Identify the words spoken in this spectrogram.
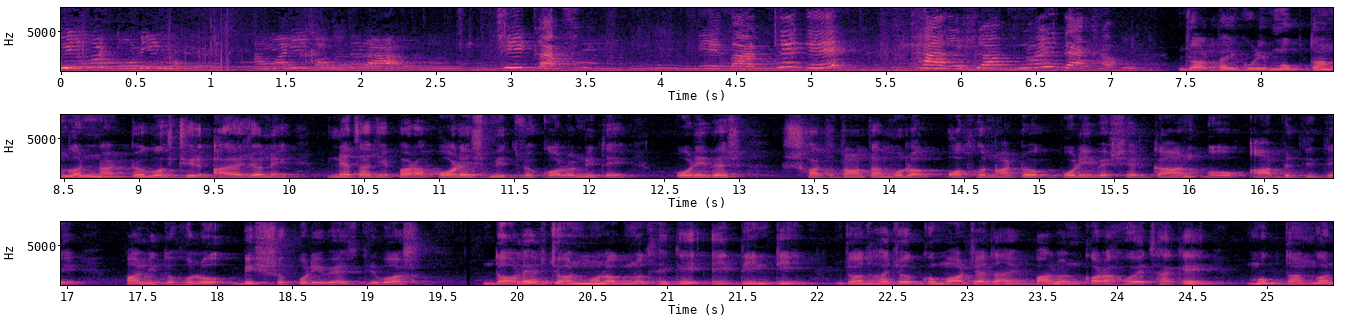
তুই আমার বোনের মতো। আমারই কথাটা রাখ। ঠিক আছে। এবার থেকে ভালো স্বপ্নই দেখাবো। জলপাইগুড়ি মুক্তাঙ্গন নাট্যগোষ্ঠীর আয়োজনে নেতাজি পাড়া পরেশ মিত্র কলোনিতে পরিবেশ সচেতনতামূলক পথনাটক পরিবেশের গান ও আবৃত্তিতে পালিত হলো বিশ্ব পরিবেশ দিবস। দলের জন্মলগ্ন থেকে এই দিনটি যথাযোগ্য মর্যাদায় পালন করা হয়ে থাকে। মুক্তাঙ্গন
